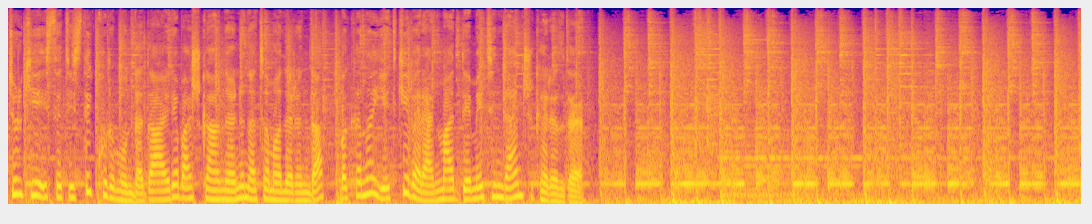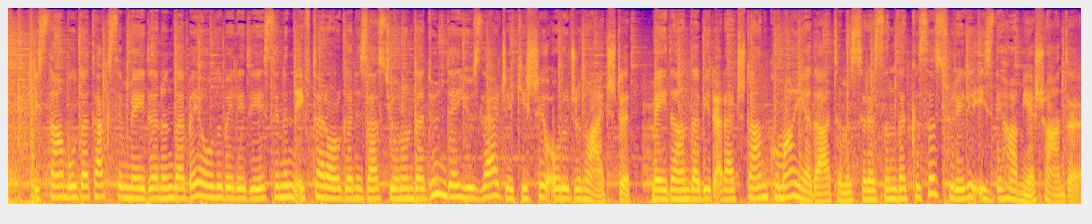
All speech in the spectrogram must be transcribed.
Türkiye İstatistik Kurumu'nda daire başkanlarının atamalarında bakana yetki veren madde metinden çıkarıldı. İstanbul'da Taksim Meydanı'nda Beyoğlu Belediyesi'nin iftar organizasyonunda dün de yüzlerce kişi orucunu açtı. Meydanda bir araçtan kumanya dağıtımı sırasında kısa süreli izdiham yaşandı.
